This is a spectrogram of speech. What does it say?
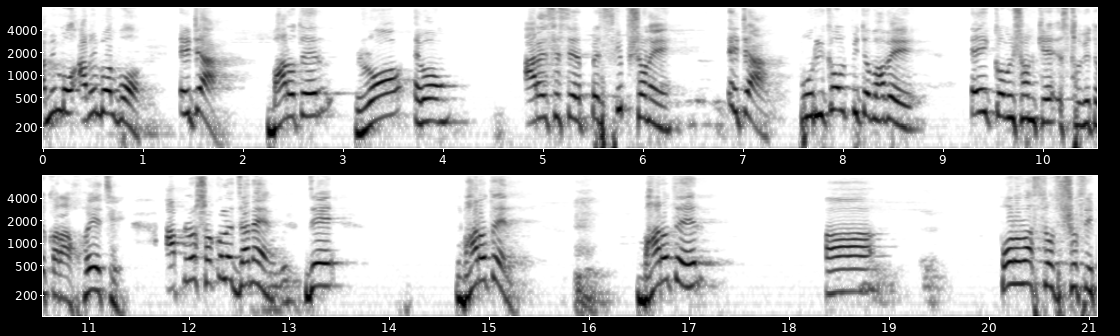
আমি আমি বলব, এটা ভারতের র এবং আরএসএস এর প্রেসক্রিপশনে এটা পরিকল্পিতভাবে এই কমিশনকে স্থগিত করা হয়েছে। আপনারা সকলে জানেন যে ভারতের ভারতের পররাষ্ট্র সচিব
